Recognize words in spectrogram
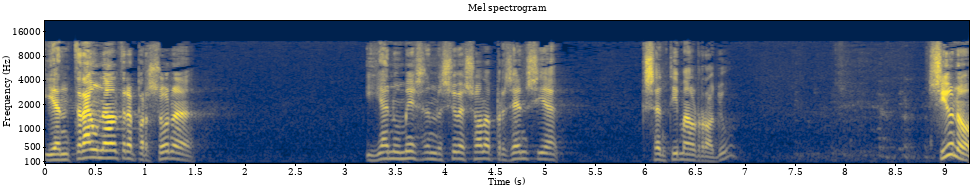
i entrar una altra persona i ja només en la seva sola presència sentir mal rotllo? Sí o no?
